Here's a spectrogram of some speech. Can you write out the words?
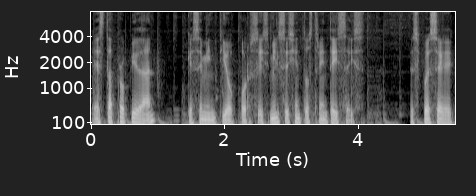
esta propiedad que se mintió por 6.636. Después se,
